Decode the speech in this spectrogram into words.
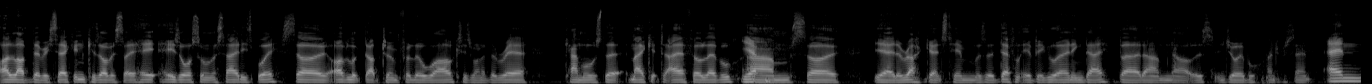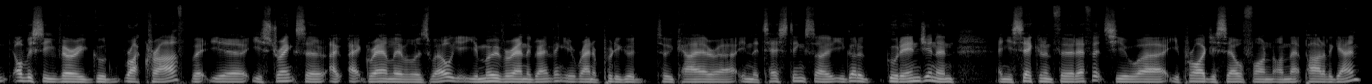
I, I loved every second because obviously he, he's also a Mercedes boy, so I've looked up to him for a little while because he's one of the rare camels that make it to AFL level. Yep. Um, so yeah, the ruck against him was a, definitely a big learning day, but um, no, it was enjoyable, hundred percent. And obviously very good ruck craft, but your your strengths are at, at ground level as well. You, you move around the ground. I think you ran a pretty good two k uh, in the testing, so you got a good engine and. And your second and third efforts, you uh, you pride yourself on, on that part of the game.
